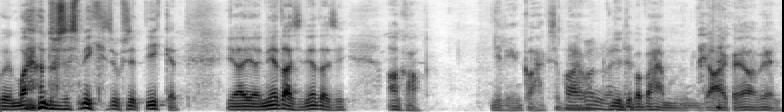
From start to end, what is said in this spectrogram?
või on majanduses mingisugused tihked ja, ja nii edasi, nii edasi, aga nelikümmend kaheksa päeva, nüüd juba vähem aega ja veel.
